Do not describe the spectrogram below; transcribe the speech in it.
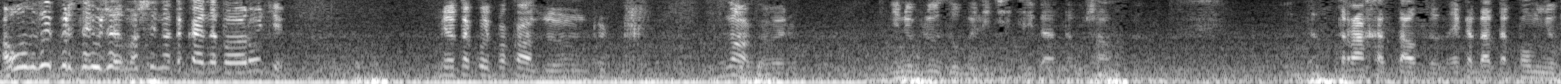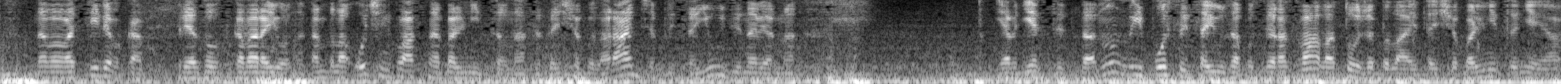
А он выперся, и уже машина такая на повороте. Я такой показываю, знак говорю. Не люблю зубы лечить, ребята, ужасно. Это страх остался. Я когда-то помню Нововасильевка Приазовского района. Там была очень классная больница у нас. Это еще было раньше, при Союзе, наверное. Я в детстве туда, ну и после Союза, после развала тоже была эта еще больница. Не, я,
